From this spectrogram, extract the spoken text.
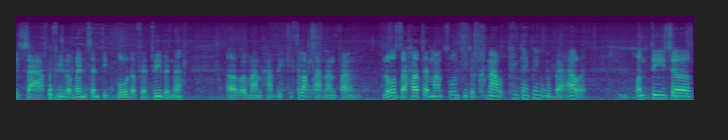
Ich sah viele Menschen, die wurden vertrieben. Ne? Aber man hat nicht geglaubt am Anfang. Bloß da hörte man so diese Knall, ping, ping, ping, überall. Und diese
